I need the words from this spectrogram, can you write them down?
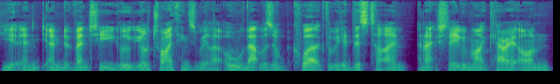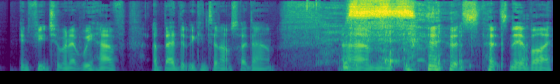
Yeah, and and eventually you'll, you'll try things and be like, oh, that was a quirk that we did this time, and actually we might carry it on in future whenever we have a bed that we can turn upside down. Um, that's that's nearby.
